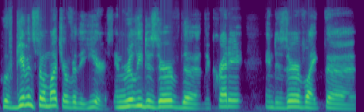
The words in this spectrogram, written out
who have given so much over the years and really deserve the the credit and deserve like the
